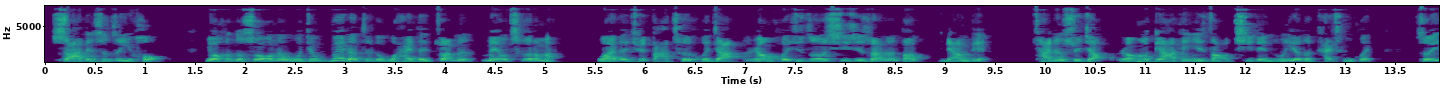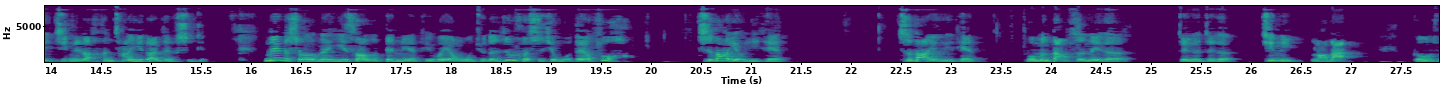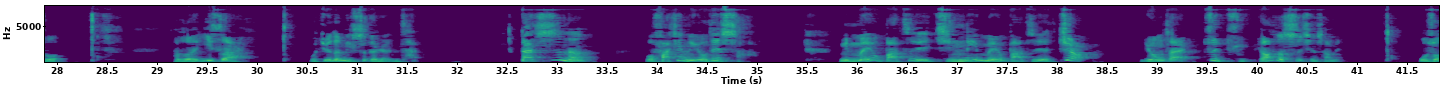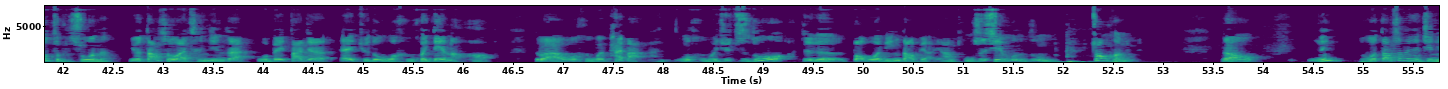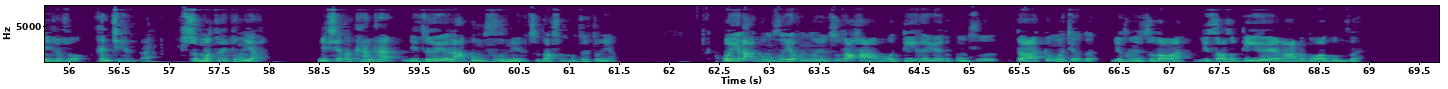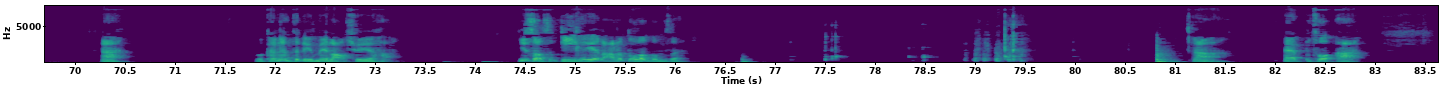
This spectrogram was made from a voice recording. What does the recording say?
十二点甚至以后，有很多时候呢，我就为了这个，我还得专门没有车了嘛，我还得去打车回家，然后回去之后洗洗涮涮到两点。才能睡觉，然后第二天一早七点钟又得开晨会，所以经历了很长一段这个时间。那个时候呢，一嫂子跟你的体会一样，我觉得任何事情我都要做好。直到有一天，直到有一天，我们当时那个这个这个经理老大跟我说，他说：“伊思啊，我觉得你是个人才，但是呢，我发现你有点傻，你没有把自己的精力，没有把自己的劲儿。”用在最主要的事情上面，我说怎么说呢？因为当时我还沉浸在我被大家哎觉得我很会电脑，对吧？我很会排版，我很会去制作，这个包括领导表扬、同事羡慕的这种状况里面。然后您，我当时那个经理就说很简单，什么最重要？你现在看看你这个月拿工资，你就知道什么最重要。我一拿工资，有很多同学知道哈，我第一个月的工资，对吧？跟我久的，有同学知道吗？意思老师第一个月拿了多少工资？啊，我看看这里有没有老学员哈。意思老师第一个月拿了多少工资？啊，哎，不错啊，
